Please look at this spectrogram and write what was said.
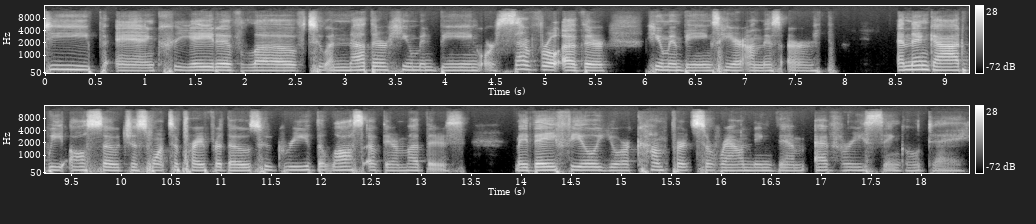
deep and creative love to another human being or several other human beings here on this earth. And then, God, we also just want to pray for those who grieve the loss of their mothers. May they feel your comfort surrounding them every single day.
